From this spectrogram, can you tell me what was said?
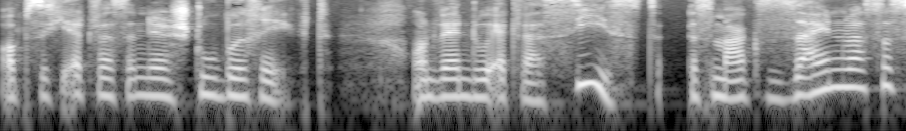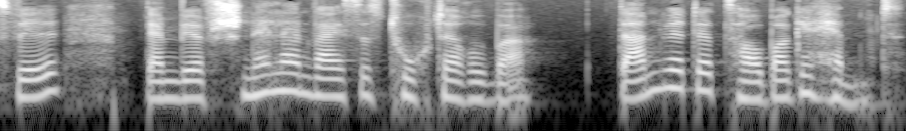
ob sich etwas in der Stube regt. Und wenn du etwas siehst, es mag sein, was es will, dann wirf schnell ein weißes Tuch darüber. Dann wird der Zauber gehemmt.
